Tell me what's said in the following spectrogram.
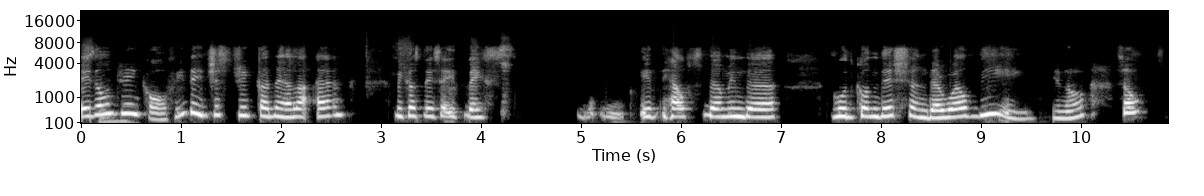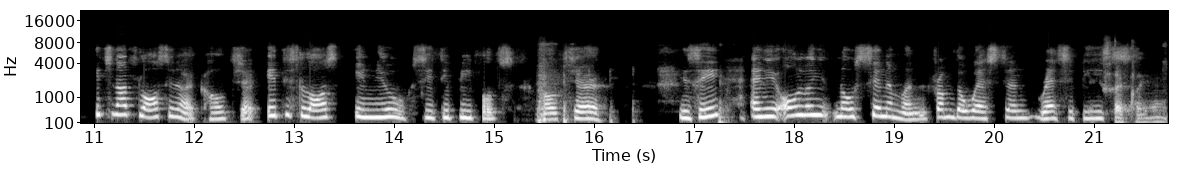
They don't drink coffee, they just drink canela and because they say it makes it helps them in the good condition, their well-being, you know. So it's not lost in our culture. It is lost in you, city people's culture. you see? And you only know cinnamon from the Western recipes. Exactly. Yeah.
